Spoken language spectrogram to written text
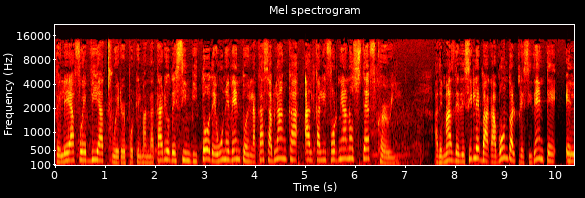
Pelea fue vía Twitter porque el mandatario desinvitó de un evento en la Casa Blanca al californiano Steph Curry. Además de decirle vagabundo al presidente, el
